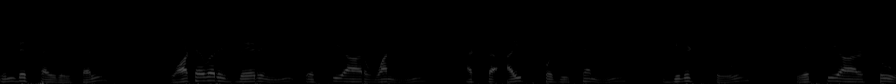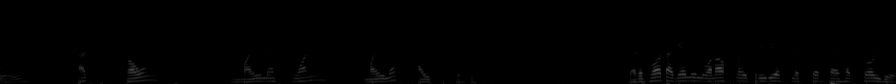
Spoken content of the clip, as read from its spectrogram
in this I will tell whatever is there in str1 at the ith position give it to str2 at count minus 1 minus ith position that is what again in one of my previous lectures I have told you.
